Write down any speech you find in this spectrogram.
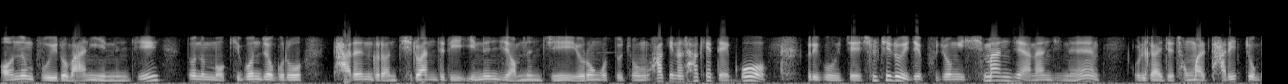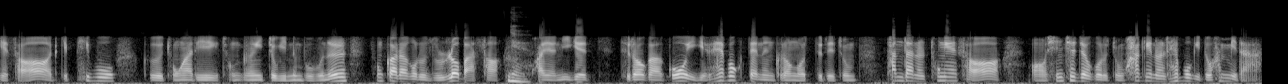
어느 부위로 많이 있는지 또는 뭐 기본적으로 다른 그런 질환들이 있는지 없는지 이런 것도 좀 확인을 하게 되고 그리고 이제 실제로 이제 부종이 심한지 안 한지는 우리가 이제 정말 다리 쪽에서 이렇게 피부 그 종아리 정강이 쪽 있는 부분을 손가락으로 눌러봐서 네. 과연 이게 들어가고 이게 회복되는 그런 것들의 좀 판단을 통해서 어 신체적으로 좀 확인을 해보기도 합니다.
